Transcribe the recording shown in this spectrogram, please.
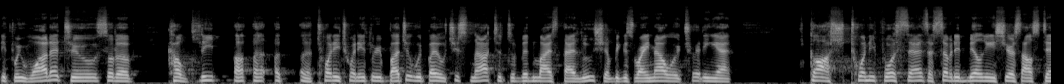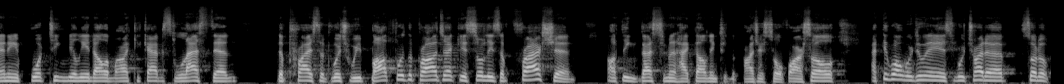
if we wanted to sort of complete uh, uh, uh, a, a, a 2023 budget, but which is not to, to minimize dilution because right now we're trading at, gosh, 24 cents at 70 million shares outstanding, $14 million market cap is less than the price at which we bought for the project. It certainly is a fraction of the investment had gone into the project so far. So I think what we're doing is we're trying to sort of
